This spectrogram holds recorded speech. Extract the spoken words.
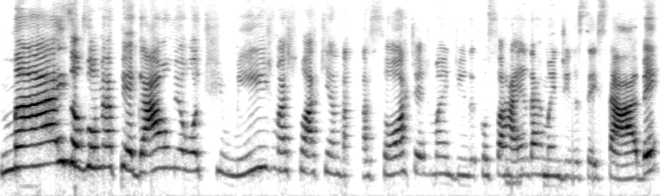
Mas eu vou me apegar ao meu otimismo, as plaquinhas da sorte, as mandingas, que eu sou a rainha das mandingas, vocês sabem.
